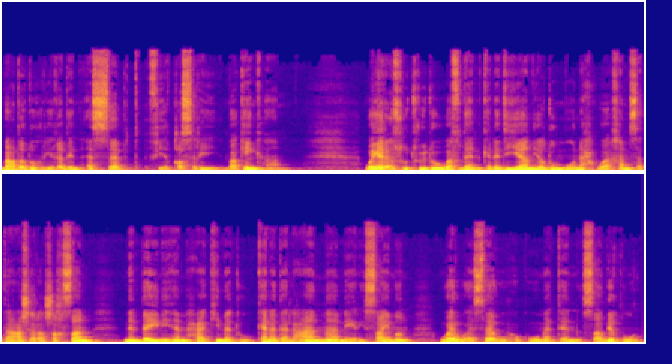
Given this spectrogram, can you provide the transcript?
بعد ظهر غد السبت في قصر باكنغهام ويرأس ترودو وفدا كنديا يضم نحو خمسة عشر شخصا من بينهم حاكمة كندا العامة ميري سايمون ورؤساء حكومة سابقون.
